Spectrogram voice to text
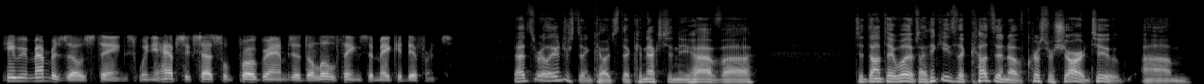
he remembers those things. When you have successful programs, are the little things that make a difference. That's really interesting, Coach. The connection you have uh, to Donte Williams. I think he's the cousin of Kris Richard too. Um,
